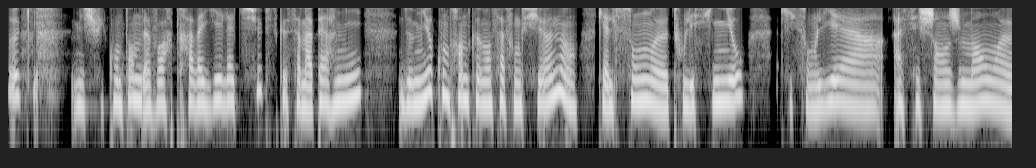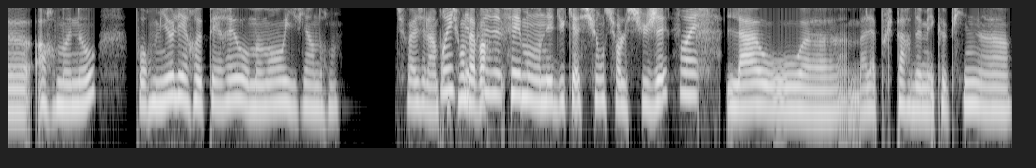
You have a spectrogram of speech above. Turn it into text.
Ok. Mais je suis contente d'avoir travaillé là-dessus parce que ça m'a permis de mieux comprendre comment ça fonctionne, quels sont euh, tous les signaux qui sont liés à, ces changements euh, hormonaux pour mieux les repérer au moment où ils viendront. Tu vois, j'ai l'impression d'avoir fait mon éducation sur le sujet. Là où bah, la plupart de mes copines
